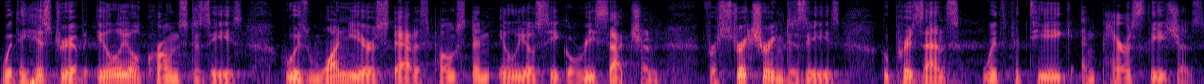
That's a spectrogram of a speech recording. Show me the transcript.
with a history of ileal Crohn's disease who is one year status post an ileocecal resection for stricturing disease who presents with fatigue and paresthesias.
